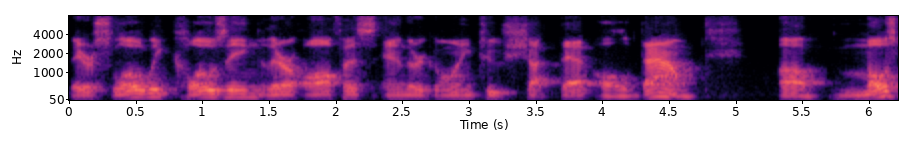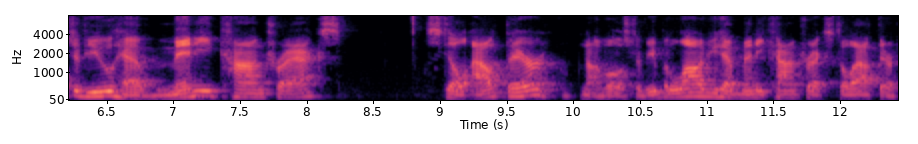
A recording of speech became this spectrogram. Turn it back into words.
They are slowly closing their office and they're going to shut that all down. Uh, most of you have many contracts still out there. Not most of you, but a lot of you have many contracts still out there.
